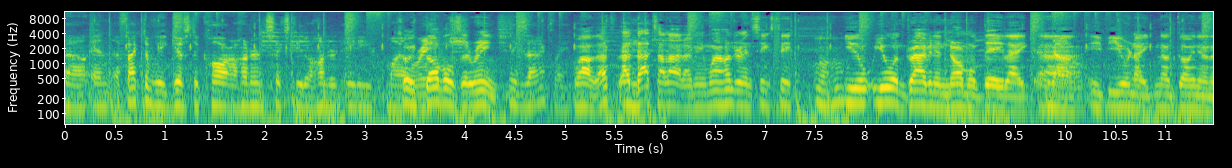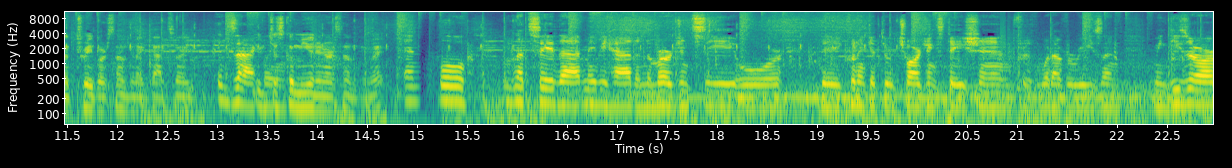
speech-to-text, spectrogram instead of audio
uh, and effectively gives the car 160 to 180 mile So it range. doubles the range. Exactly. Wow, that's and that's a lot. I mean, 160. Mhm. You you won't drive in a normal day, like uh, No. if you're like not going on a trip or something like that. So Exactly. you're just commuting or something, right? and well, let's say that maybe had an emergency or they couldn't get to a charging station for whatever reason. I mean, these are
